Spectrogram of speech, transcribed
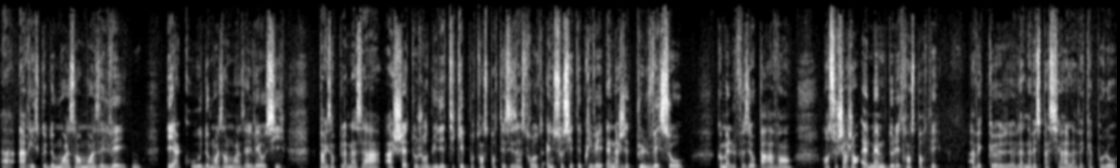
à, risque de moins en moins élevé, mm. et à coût de moins en moins élevé aussi. Par exemple, la NASA achète aujourd'hui des tickets pour transporter ses astronautes à une société privée. Elle mm-hmm. n'achète plus le vaisseau, comme elle le faisait auparavant, en se chargeant elle-même de les transporter avec euh, la navette spatiale, avec Apollo.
